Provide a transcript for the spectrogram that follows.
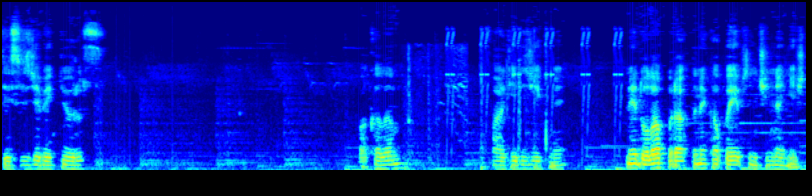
Sessizce bekliyoruz. Bakalım fark edecek mi? Ne dolap bıraktı ne kapı hepsinin içinden geçti.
